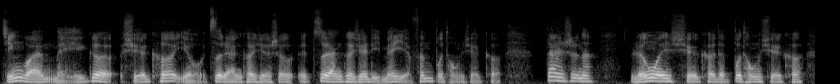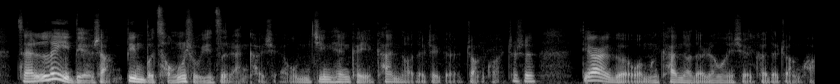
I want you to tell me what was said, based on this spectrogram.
尽管每一个学科有自然科学、社呃自然科学里面也分不同学科，但是呢，人文学科的不同学科在类别上并不从属于自然科学。我们今天可以看到的这个状况，这是第二个我们看到的人文学科的状况。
